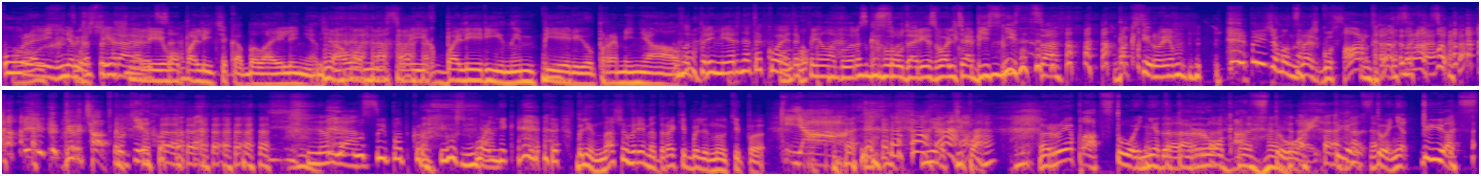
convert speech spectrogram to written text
Уровень, мне ты просто успешна ли его нравится. политика была или нет? Да он на своих балерин империю променял. Вот примерно такой, я так он- поняла, был разговор. Сударь, извольте объясниться. Боксируем. Причем он, знаешь, гусар сразу. Перчатку кинул. Ну да. Усы подкрутил школьник. Блин, в наше время драки были, ну, типа... Нет, типа, рэп отстой, нет, это рок отстой. Ты отстой, нет, ты отстой.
